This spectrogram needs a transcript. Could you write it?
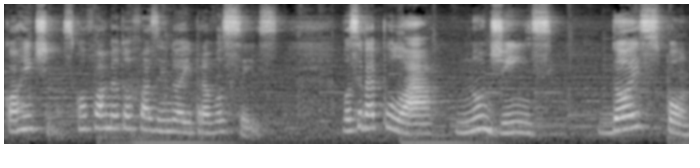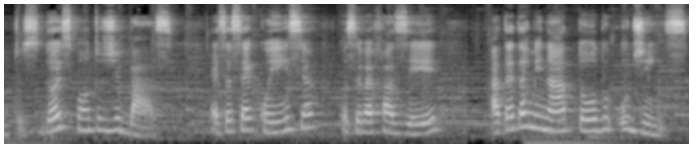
correntinhas, conforme eu estou fazendo aí para vocês. Você vai pular no jeans dois pontos, dois pontos de base. Essa sequência você vai fazer até terminar todo o jeans.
